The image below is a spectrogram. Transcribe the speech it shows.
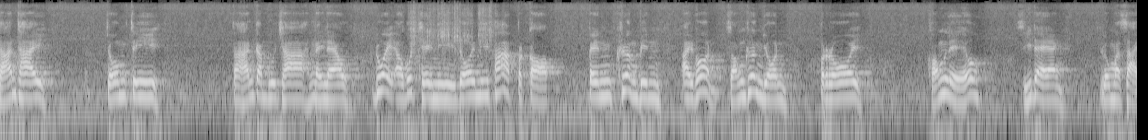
ฐานไทย โจมตี ทหารกัมพูชาในแนว ด้วยอาวุธเคมีโดยมีภาพประกอบเป็นเครื่องบินไอพ่นสองเครื่องยนต์ โปรยของเหลว สีแดงลงมาใส่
